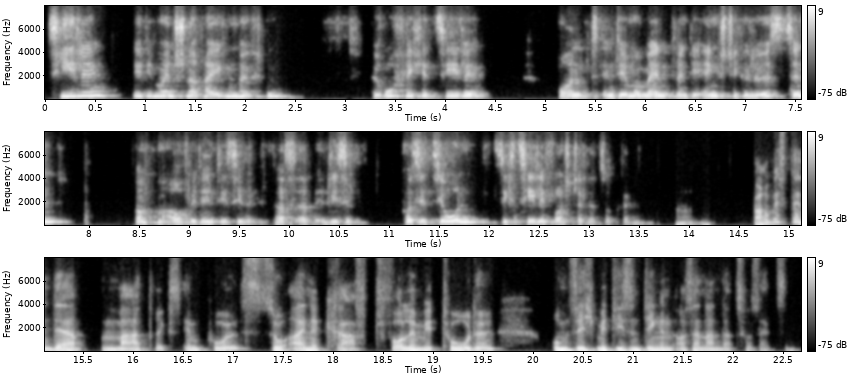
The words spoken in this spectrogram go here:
Ziele, die die Menschen erreichen möchten, berufliche Ziele. Und in dem Moment, wenn die Ängste gelöst sind, kommt man auch wieder in diese, in diese Position, sich Ziele vorstellen zu können. Mhm. Warum ist denn der Matrix-Impuls so eine kraftvolle Methode, um sich mit diesen Dingen auseinanderzusetzen?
